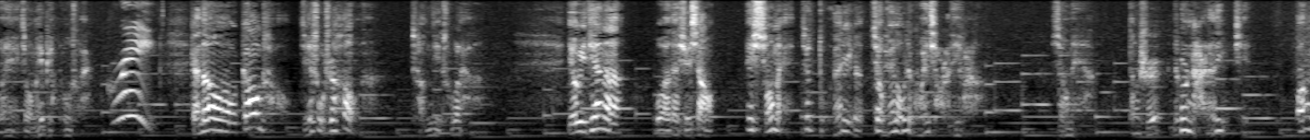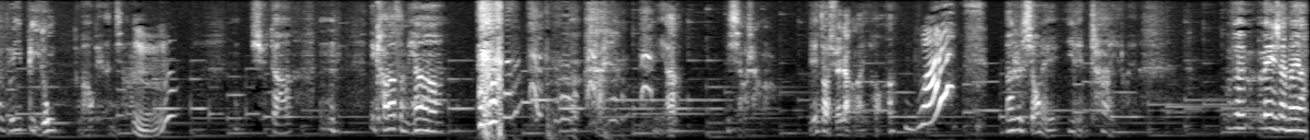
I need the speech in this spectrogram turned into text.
我也就没表露出来。Great，赶到高考结束之后呢，成绩出来了。有一天呢，我在学校，那小美就堵在这个教学楼这拐角的地方了。小美啊，当时也不知道哪来的勇气，梆就一壁咚就把我给摁下来了。嗯，学长，嗯，你考得怎么样啊？呃嗨，你呀、你小傻帽，别叫学长了，以后啊。What？当时小美一脸诧异了，为为什么呀？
